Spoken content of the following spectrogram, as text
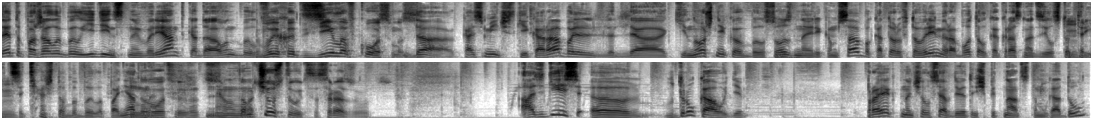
это, пожалуй, был единственный вариант, когда он был... Выход Зила в космос. Да, космический корабль для, киношников был создан Эриком Сабо, который в то время работал как раз над ЗИЛ-130, mm чтобы было понятно. Ну вот, вот. Ну, там вот. чувствуется сразу. А здесь э, вдруг Ауди, проект начался в 2015 году,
